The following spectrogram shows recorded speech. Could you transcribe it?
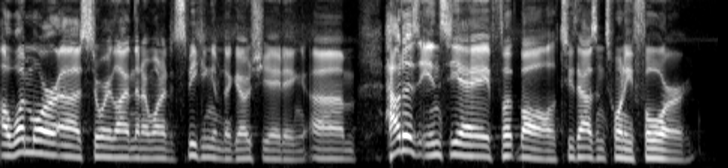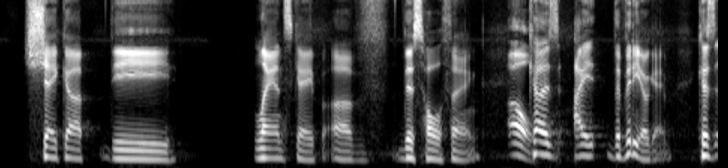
Uh, one more uh, storyline that I wanted to. Speaking of negotiating, um, how does NCAA football 2024 shake up the landscape of this whole thing? Oh. because I the video game. Because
